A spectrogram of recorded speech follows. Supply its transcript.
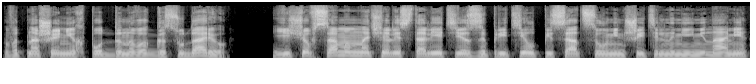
в отношениях подданного государю, еще в самом начале столетия запретил писаться уменьшительными именами,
